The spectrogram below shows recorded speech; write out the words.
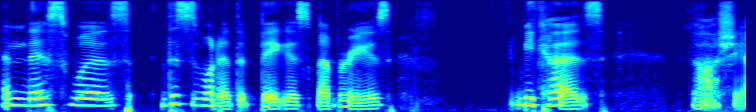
And this was this is one of the biggest memories because gosh, yeah,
